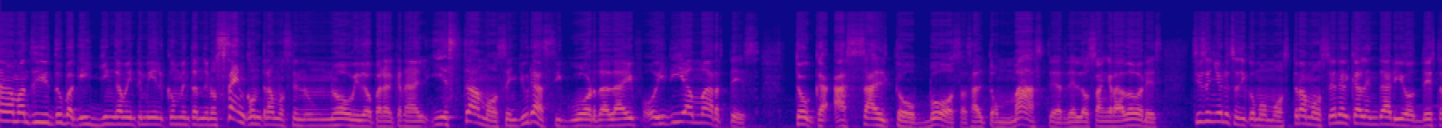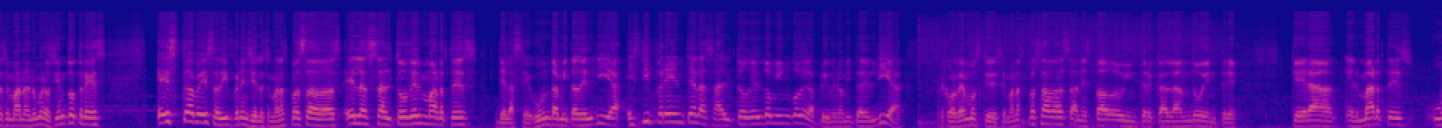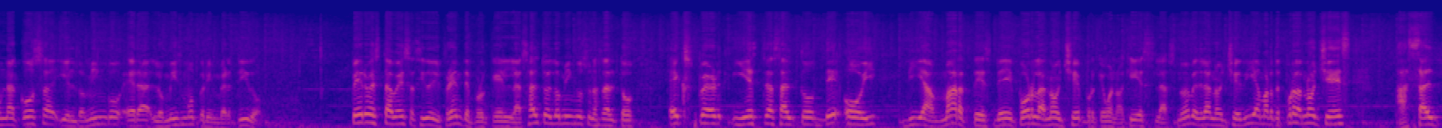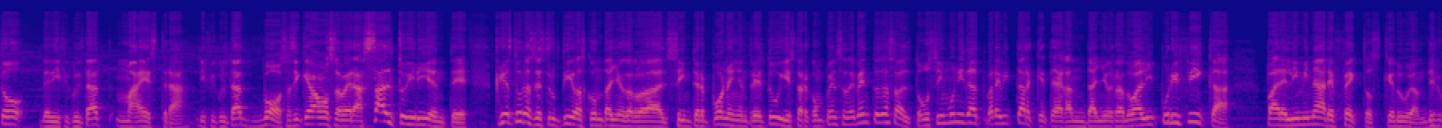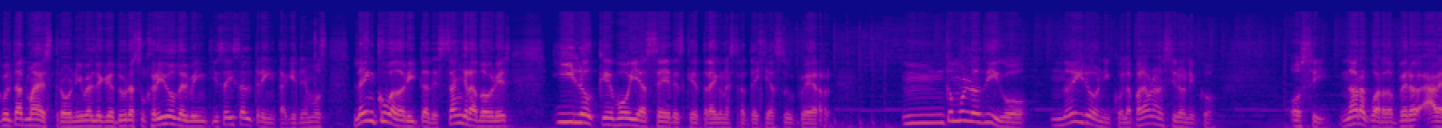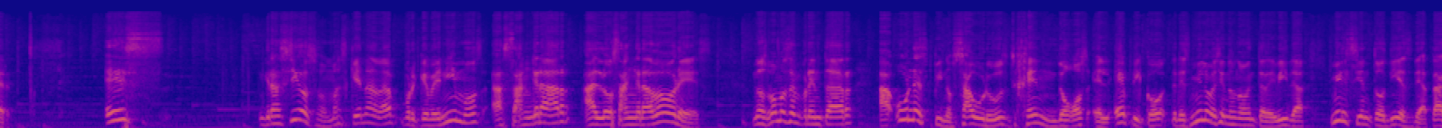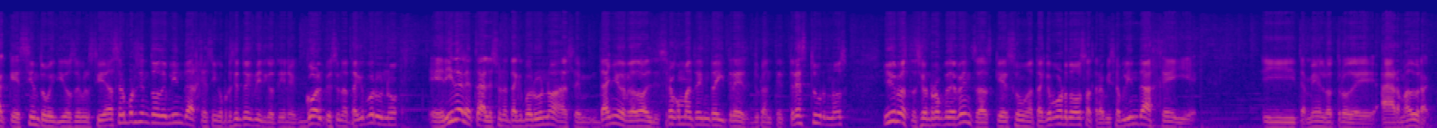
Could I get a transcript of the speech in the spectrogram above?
están amantes de YouTube? Aquí Jinga20000 comentando y nos encontramos en un nuevo video para el canal Y estamos en Jurassic World Alive hoy día martes Toca Asalto Boss, Asalto Master de los Sangradores Sí señores, así como mostramos en el calendario de esta semana número 103 Esta vez, a diferencia de las semanas pasadas, el asalto del martes de la segunda mitad del día Es diferente al asalto del domingo de la primera mitad del día Recordemos que de semanas pasadas han estado intercalando entre que era el martes una cosa y el domingo era lo mismo pero invertido. Pero esta vez ha sido diferente porque el asalto del domingo es un asalto expert y este asalto de hoy, día martes de por la noche, porque bueno, aquí es las 9 de la noche, día martes por la noche es asalto de dificultad maestra, dificultad boss. Así que vamos a ver, asalto hiriente. Criaturas destructivas con daño gradual se interponen entre tú y esta recompensa de evento de asalto. Usa inmunidad para evitar que te hagan daño gradual y purifica para eliminar efectos que duran. Dificultad maestro, nivel de criatura sugerido del 26 al 30. Aquí tenemos la incubadorita de sangradores. Y lo que voy a hacer es que traiga una estrategia súper... Mmm, ¿Cómo lo digo? No irónico, la palabra no es irónico. O sí, no recuerdo, pero a ver. Es gracioso, más que nada, porque venimos a sangrar a los sangradores nos vamos a enfrentar a un Spinosaurus Gen 2, el épico, 3990 de vida, 1110 de ataque, 122 de velocidad, 0% de blindaje, 5% de crítico, tiene golpes, un ataque por 1, herida letal es un ataque por 1, hace daño gradual de 0,33 durante 3 turnos, y devastación rompe defensas, que es un ataque por 2, atraviesa blindaje y, y también el otro de armadura.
